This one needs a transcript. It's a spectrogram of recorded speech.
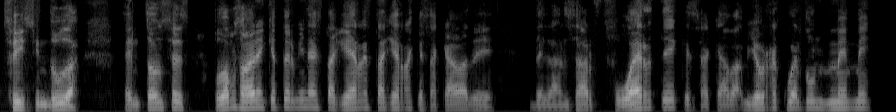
Sí, sin duda. Entonces, pues vamos a ver en qué termina esta guerra, esta guerra que se acaba de, de lanzar fuerte, que se acaba, yo recuerdo un meme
